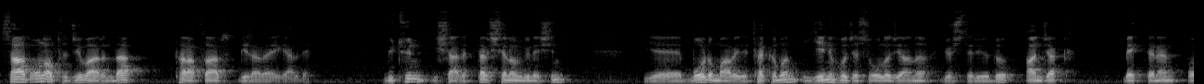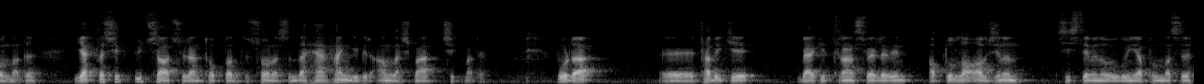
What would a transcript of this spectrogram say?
Saat 16 civarında taraflar bir araya geldi. Bütün işaretler Şenol Güneş'in e, Bordo Mavili takımın yeni hocası olacağını gösteriyordu. Ancak beklenen olmadı. Yaklaşık 3 saat süren toplantı sonrasında herhangi bir anlaşma çıkmadı. Burada e, tabii ki belki transferlerin Abdullah Avcı'nın sistemine uygun yapılması,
